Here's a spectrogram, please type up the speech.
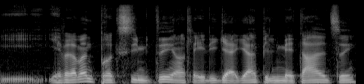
Il y a vraiment une proximité entre Lady Gaga et le métal, tu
